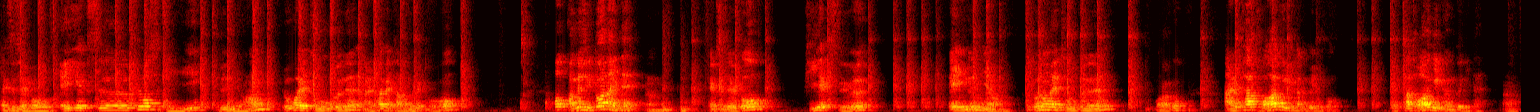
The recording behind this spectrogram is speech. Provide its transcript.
X제곱 ax 플러스 b는요 요거의 두 근은 알파 베타라고 했고. 어 방정식이 또 하나 있네? 음. x제곱 bx a는요 요 놈의 두 근은 뭐라고? 알파 더하기 간근이고 베타 더하기 간근이다 어,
